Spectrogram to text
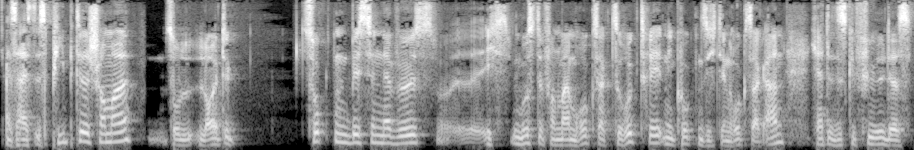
Das heißt, es piepte schon mal, so Leute zuckten ein bisschen nervös. Ich musste von meinem Rucksack zurücktreten, die guckten sich den Rucksack an. Ich hatte das Gefühl, dass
